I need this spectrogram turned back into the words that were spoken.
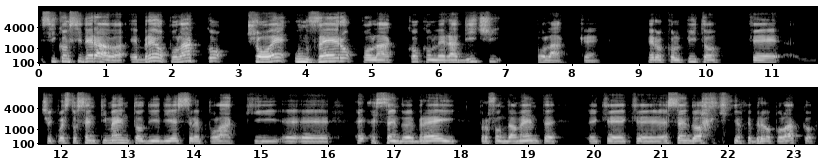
si considerava ebreo polacco, cioè un vero polacco con le radici polacche. Ero colpito che c'è questo sentimento di, di essere polacchi e, e, essendo ebrei profondamente e che, che essendo anch'io ebreo polacco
